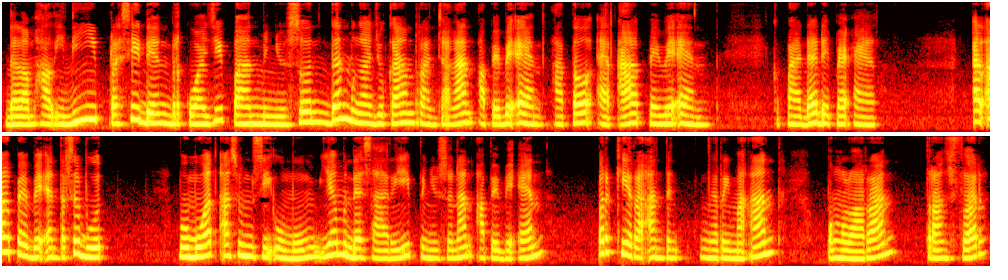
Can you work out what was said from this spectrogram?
Dalam hal ini, Presiden berkewajiban menyusun dan mengajukan rancangan APBN atau RAPBN kepada DPR. RAPBN tersebut memuat asumsi umum yang mendasari penyusunan APBN, perkiraan penerimaan, pengeluaran, transfer,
